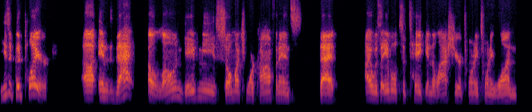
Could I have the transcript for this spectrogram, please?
he's a good player. Uh and that alone gave me so much more confidence that I was able to take into last year 2021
